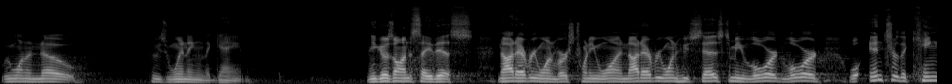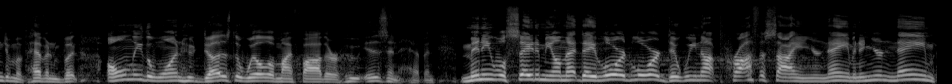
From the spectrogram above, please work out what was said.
We want to know who's winning the game. And he goes on to say this Not everyone, verse 21, not everyone who says to me, Lord, Lord, will enter the kingdom of heaven, but only the one who does the will of my Father who is in heaven. Many will say to me on that day, Lord, Lord, did we not prophesy in your name, and in your name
